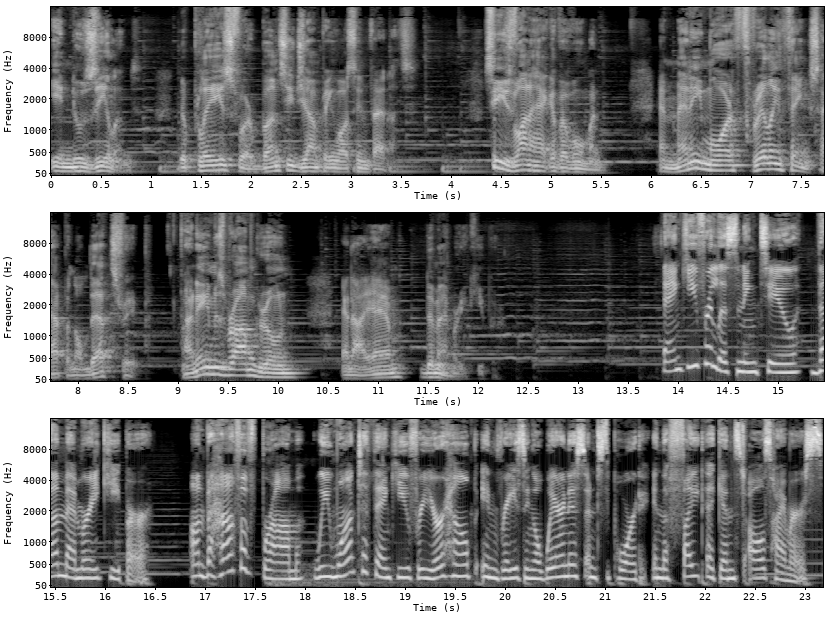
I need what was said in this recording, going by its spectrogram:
in New Zealand, the place where bungee jumping was invented. She's one heck of a woman, and many more thrilling things happened on that trip. My name is Bram Groen, and I am the Memory Keeper. Thank you for listening to The Memory Keeper. On behalf of Bram, we want to thank you for your help in raising awareness and support in the fight against Alzheimer's.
